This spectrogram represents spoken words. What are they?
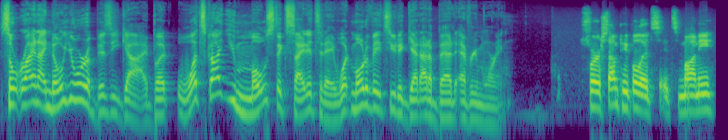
So, Ryan, I know you're a busy guy, but what's got you most excited today? What motivates you to get out of bed every morning? For some people, it's it's money,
